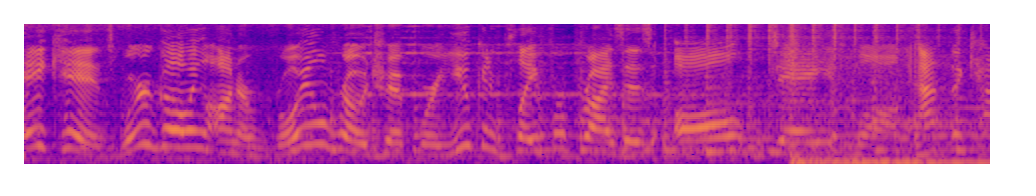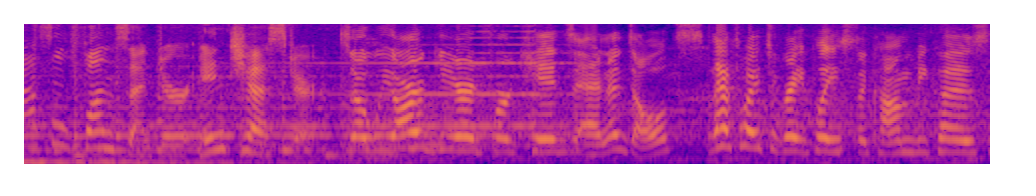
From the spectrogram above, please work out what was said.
Hey kids, we're going on a royal road trip where you can play for prizes all day long at the Castle Fun Center in Chester. So we are geared for kids and adults. That's why it's a great place to come because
